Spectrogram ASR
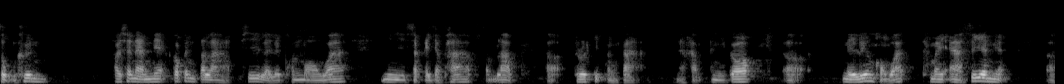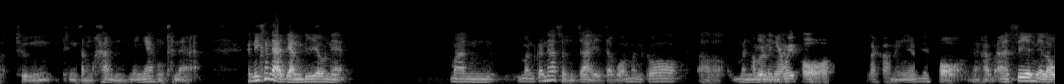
สูงขึ้น เพราะฉะนั้นเนี่ยก็เป็นตลาดที่หลาย ๆ คนมองว่ามีศักยภาพสำหรับธุรกิจต่าง ๆ นะครับ อันนี้ก็ ในเรื่องของว่าทำไมอาเซียนเนี่ยถึงถึงสำคัญในแง่ของขนาดอันนี้ขนาดอย่างเดียวเนี่ย มันมันก็น่าสนใจแต่ว่ามันก็มันยังไม่พอนะครับอย่างนี้ไม่พอนะครับอาเซียนเนี่ยเรา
